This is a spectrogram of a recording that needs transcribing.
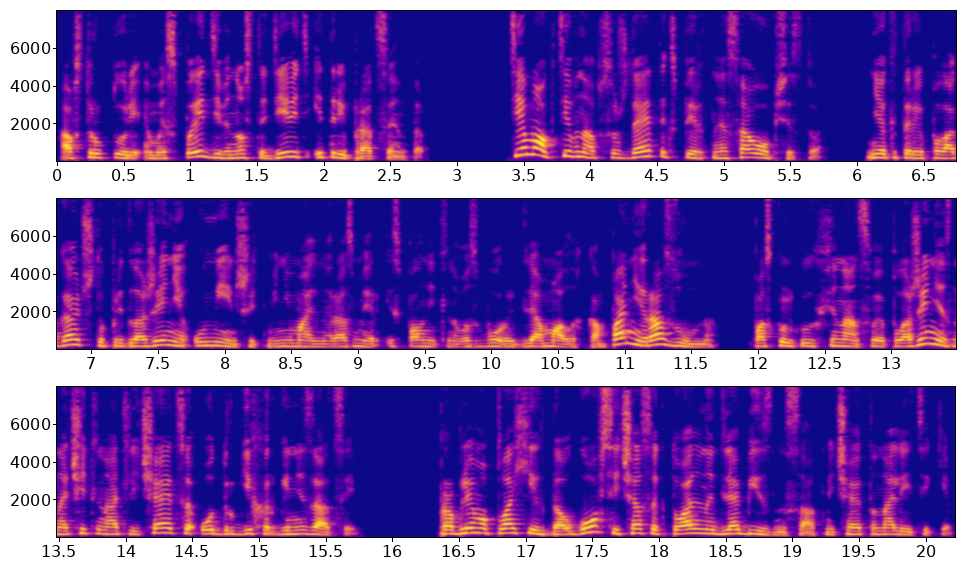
а в структуре МСП – 99,3%. Тему активно обсуждает экспертное сообщество. Некоторые полагают, что предложение уменьшить минимальный размер исполнительного сбора для малых компаний разумно, поскольку их финансовое положение значительно отличается от других организаций. Проблема плохих долгов сейчас актуальна для бизнеса, отмечают аналитики.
